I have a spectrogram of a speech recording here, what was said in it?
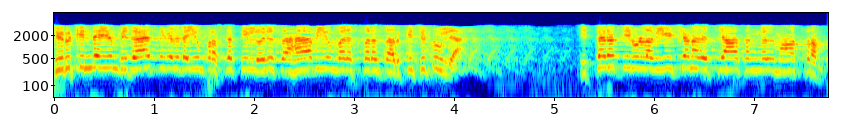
ഷിർക്കിന്റെയും വിദായത്തുകളുടെയും പ്രശ്നത്തിൽ ഒരു സഹാബിയും പരസ്പരം തർക്കിച്ചിട്ടില്ല ഇത്തരത്തിലുള്ള വീക്ഷണ വ്യത്യാസങ്ങൾ മാത്രം.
